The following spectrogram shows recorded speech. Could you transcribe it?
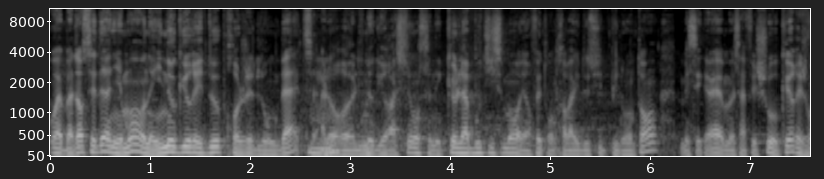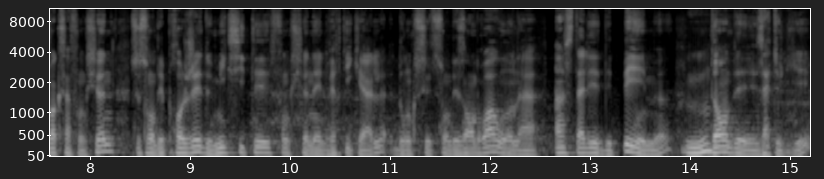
Ouais, bah dans ces derniers mois, on a inauguré deux projets de longue date. Mhm. Alors, euh, l'inauguration, ce n'est que l'aboutissement, et en fait, on travaille dessus depuis longtemps, mais c'est quand même, ça fait chaud au cœur, et je vois que ça fonctionne. Ce sont des projets de mixité fonctionnelle verticale. Donc, ce sont des endroits où on a installé des PME mhm. dans des ateliers,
